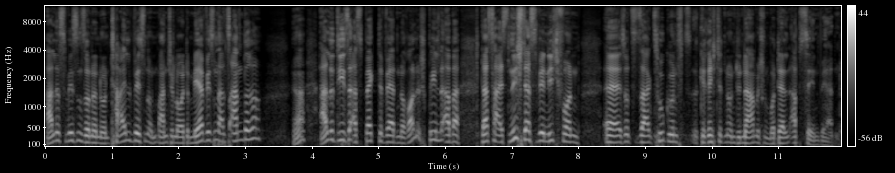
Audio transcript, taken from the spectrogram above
alles wissen, sondern nur einen Teil wissen und manche Leute mehr wissen als andere. Ja? Alle diese Aspekte werden eine Rolle spielen, aber das heißt nicht, dass wir nicht von äh, sozusagen zukunftsgerichteten und dynamischen Modellen absehen werden.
